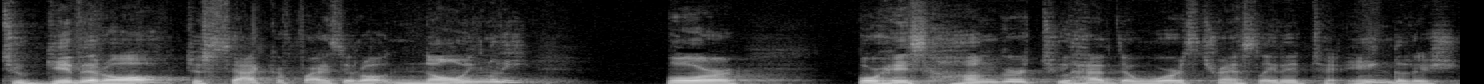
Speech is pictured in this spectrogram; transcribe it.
to give it all, to sacrifice it all knowingly for, for his hunger to have the words translated to English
